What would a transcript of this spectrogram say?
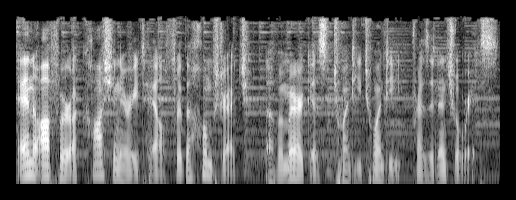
and offer a cautionary tale for the homestretch of America's 2020 presidential race.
